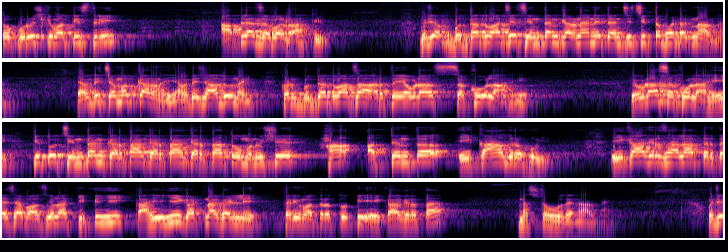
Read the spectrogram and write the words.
तो पुरुष किंवा ती स्त्री आपल्या जवळ राहतील. म्हणजे बुद्धत्वाचे चिंतन करण्याने त्यांची चित्त भटकणार नाही. यामध्ये चमत्कार नाही यामध्ये जादू नाही. कारण बुद्धत्वाचा अर्थ एवढा सखोल आहे एवढा सखोल आहे की तो चिंतन करता करता करता तो मनुष्य हा अत्यंत एकाग्र होईल. एकाग्र झाला तर त्याच्या बाजूला कितीही काहीही घटना घडली तरी मात्र तो ती एकाग्रता नष्ट होऊ देणार नाही. म्हणजे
